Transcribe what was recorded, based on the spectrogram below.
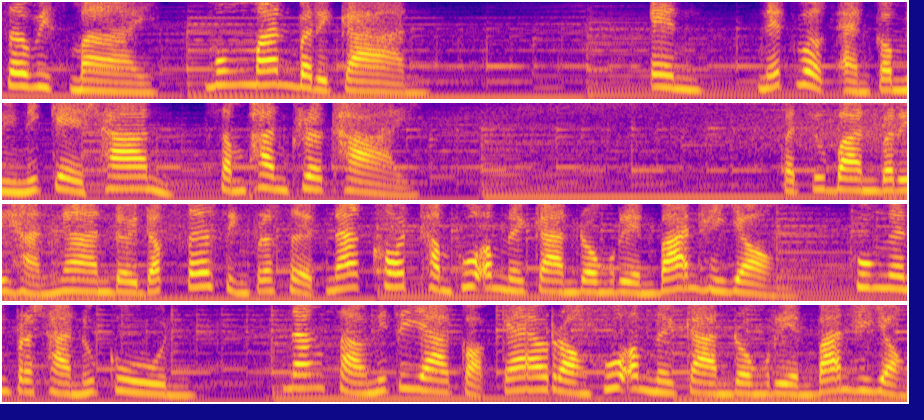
Service Mind มุ่งมั่นบริการ N Network and Communication สัมพันธ์เครือข่าย ปัจจุบันบริหารงานโดยดรสิงห์ประเสริฐนาคโคตรคำผู้อำนวยการโรงเรียนบ้านเฮยอง ภูเงินประชานุกูล นางสาวนิตยาเกาะแก้วรองผู้อำนวยการโรงเรียนบ้านเฮยอง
